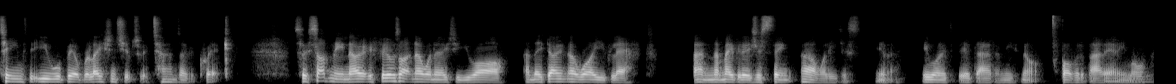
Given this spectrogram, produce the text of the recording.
teams that you will build relationships with turns over quick. So suddenly, no, it feels like no one knows who you are, and they don't know why you've left. And then maybe they just think, oh well, he just, you know, he wanted to be a dad, and he's not bothered about it anymore.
